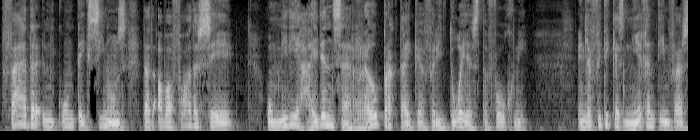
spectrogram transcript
Verder in konteks sien ons dat Abba Vader sê om nie die heidense roupraktyke vir die dooies te volg nie. En Levitikus 19 vers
